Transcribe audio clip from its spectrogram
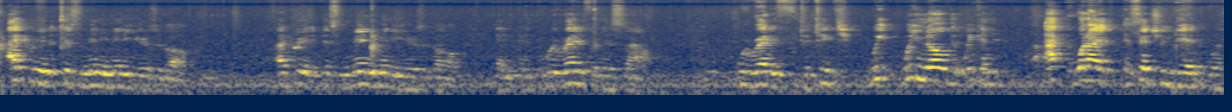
I created this many, many years ago. I created this many, many years ago, and, and we're ready for this now. We're ready to teach. We, we know that we can, I, what I essentially did was,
